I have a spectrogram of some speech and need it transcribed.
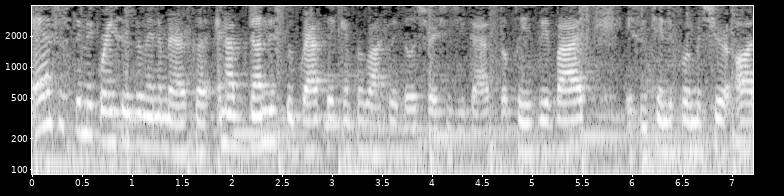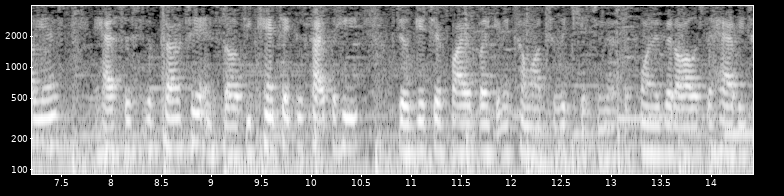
and systemic racism in America. And I've done this through graphic and provocative illustrations, you guys. So please be advised, it's intended for a mature audience. It has sensitive content. And so if you can't take this type of heat, still get your fire blanket and come on to the kitchen. That's the point of it all is to have these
